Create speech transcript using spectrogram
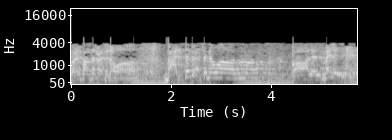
ثاني صار سبع سنوات. بعد سبع سنوات قال الملك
